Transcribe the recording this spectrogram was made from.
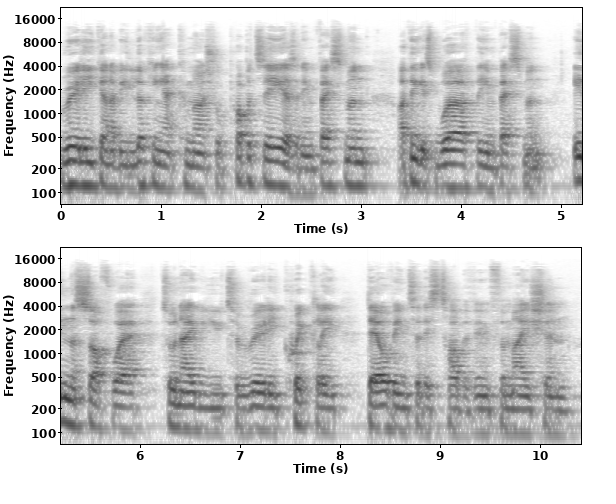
really going to be looking at commercial property as an investment I think it's worth the investment in the software to enable you to really quickly delve into this type of information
